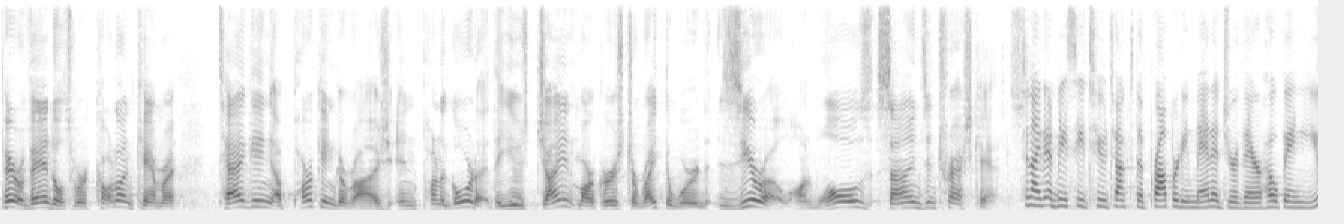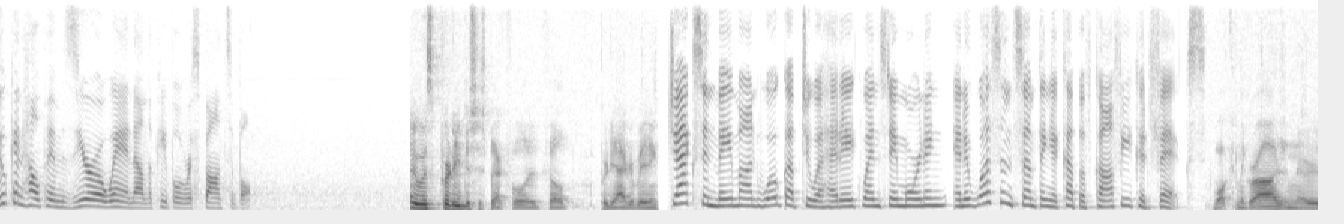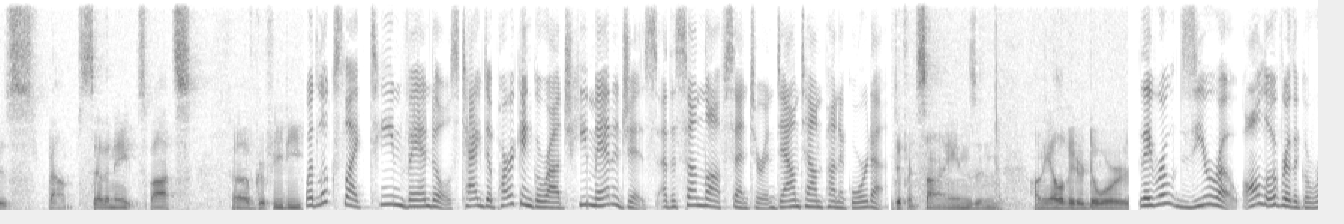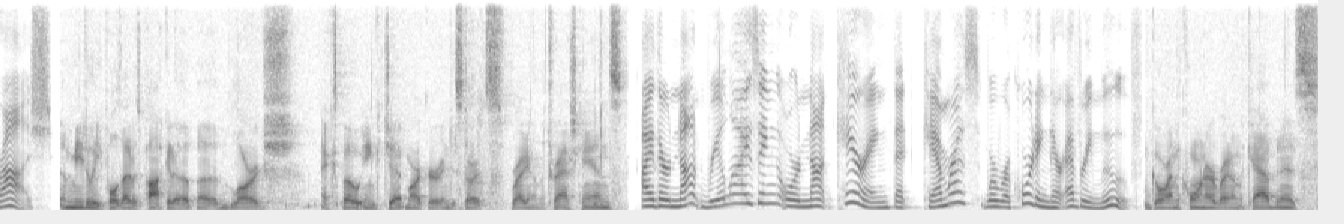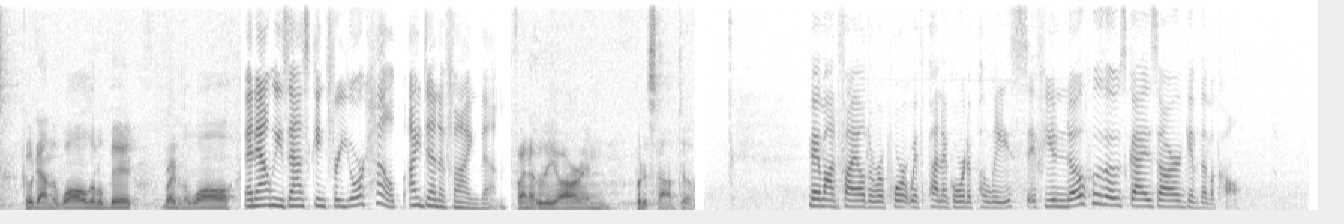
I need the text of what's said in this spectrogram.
pair of vandals were caught on camera tagging a parking garage in Punta Gorda. They used giant markers to write the word zero on walls, signs, and trash cans. Tonight, NBC2 talked to the property manager there, hoping you can help him zero in on the people responsible. It was pretty disrespectful. It felt pretty aggravating. Jackson Maymont woke up to a headache Wednesday morning, and it wasn't something a cup of coffee could fix. Walk in the garage, and there's about seven, eight spots of graffiti. What looks like teen vandals tagged a parking garage he manages at the Sunloft Center in downtown Punta Gorda. Different signs and on the elevator doors. They wrote zero all over the garage. Immediately he pulls out of his pocket a, a large Expo inkjet marker and just starts writing on the trash cans. Either not realizing or not caring that cameras were recording their every move. Go around the corner, right on the cabinets, go down the wall a little bit, right on the wall. And now he's asking for your help identifying them. Find out who they are and put a stop to it. Maymont filed a report with Punta Gorda Police. If you know who those guys are, give them a call.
